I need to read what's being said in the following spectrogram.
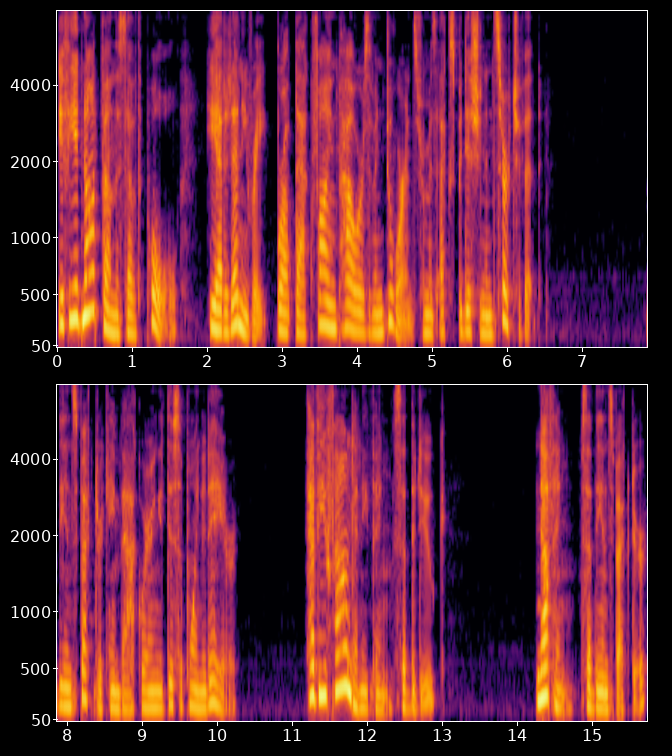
If he had not found the South Pole, he had at any rate brought back fine powers of endurance from his expedition in search of it. The inspector came back wearing a disappointed air. Have you found anything? said the Duke. Nothing, said the inspector.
